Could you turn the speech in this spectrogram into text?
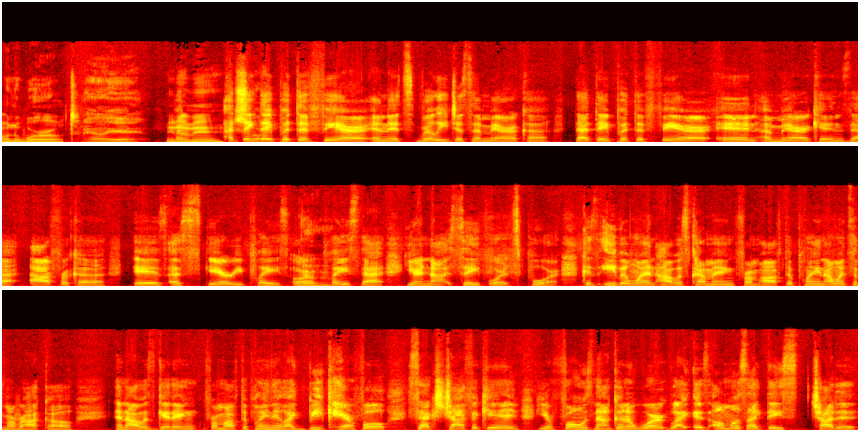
on the world. Hell yeah. You know what I mean? I think they put the fear, and it's really just America, that they put the fear in Americans that Africa is a scary place or a place that you're not safe or it's poor. Because even when I was coming from off the plane, I went to Morocco and I was getting from off the plane, they're like, be careful, sex trafficking, your phone's not gonna work. Like, it's almost like they try to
